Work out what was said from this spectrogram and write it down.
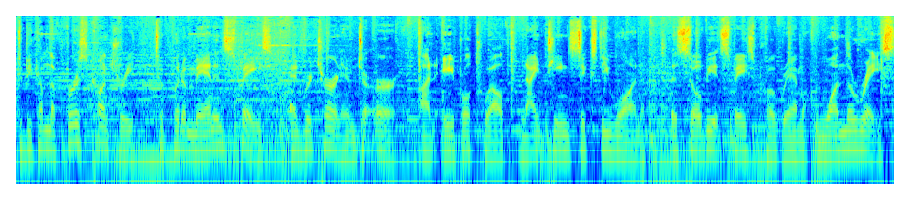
to become the first country to put a man in space and return him to Earth. On April 12, 1961, the Soviet space program won the race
